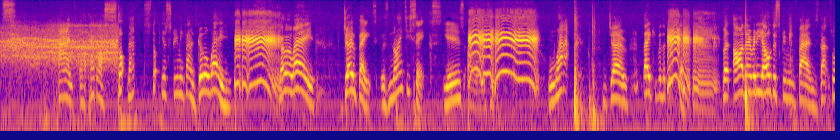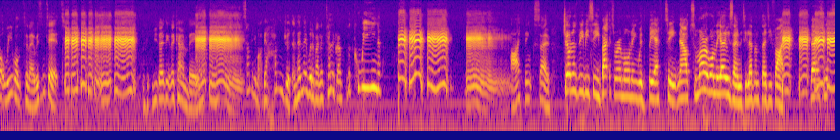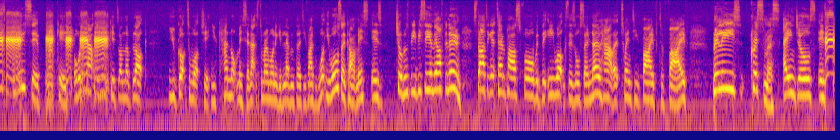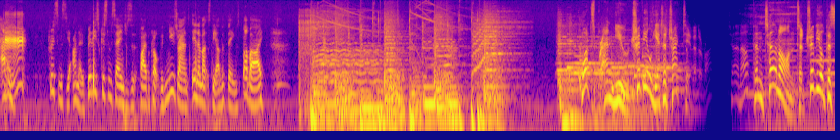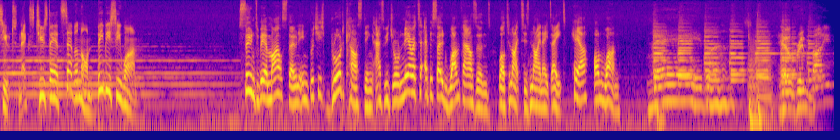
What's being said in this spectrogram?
And oh, how do I stop that? Stop your screaming fans. Go away. Mm-hmm. Go away. Joe Bates was 96 years old. Mm-hmm. Whap. Joe, thank you for the picture. But are there any older screaming fans? That's what we want to know, isn't it? You don't think there can be? Somebody might be 100, and then they would have had a telegram for the Queen. I think so. Children's BBC back tomorrow morning with BFT. Now tomorrow on the O-Zone at 11:35. There's an exclusive package all about the new kids on the block. You've got to watch it. You cannot miss it. That's tomorrow morning at 11:35. What you also can't miss is Children's BBC in the afternoon, starting at 10 past 4 with the Ewoks. There's also Know How at 25 to 5. Billy's Christmas Angels is at Christmas. Yeah, I know. Billy's Christmas Angels is at 5 o'clock with Newsround in amongst the other things. Bye bye. What's brand new, trivial yet attractive? Turn up and turn on to Trivial Pursuit next Tuesday at 7 on BBC One. Soon to be a milestone in British broadcasting as we draw nearer to episode 1000. Well, tonight's is 988, here on 1. Neighbors, everybody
